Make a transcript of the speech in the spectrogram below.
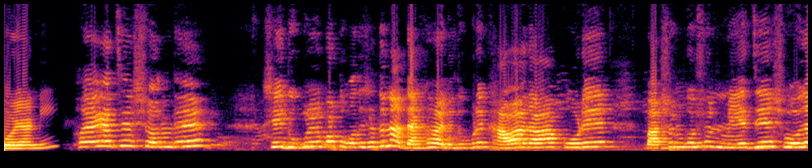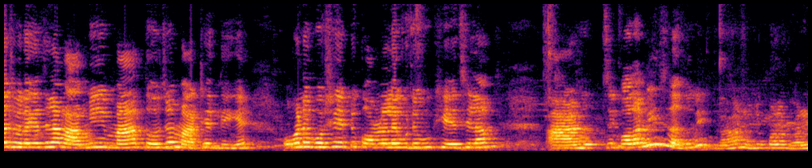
করে আনি। হয়ে গেছে সন্ধে। সেই দুপুরের পর তোমাদের সাথে না দেখা হয়নি। দুপুরে খাওয়া দাওয়া করে বাসন কোসন মেজে সোজা চলে গেছিলাম আমি মা তোজো মাঠের দিকে। ওখানে বসে একটু কমলা লেবু টেবু খেয়েছিলাম। আর হচ্ছে কলা নিয়েছিলা তুমি? না কলা ঘরে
